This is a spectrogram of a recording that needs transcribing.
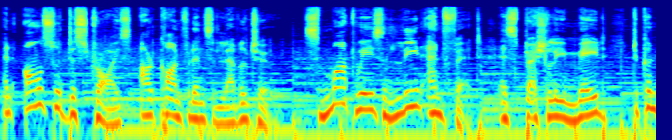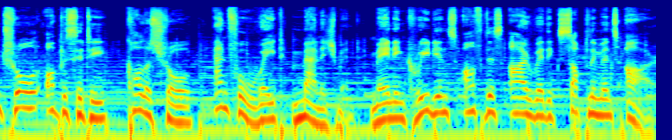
and also destroys our confidence level too. Smartways Lean and Fit is made to control obesity, cholesterol and for weight management. Main ingredients of this Ayurvedic supplements are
